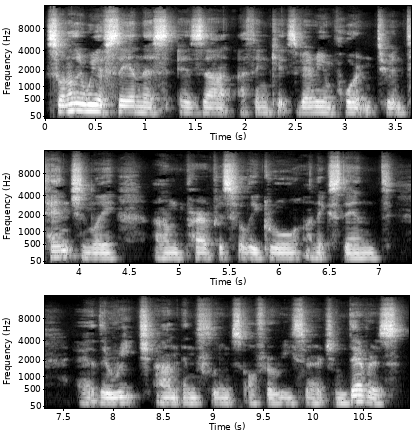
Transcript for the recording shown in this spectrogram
So another way of saying this is that I think it's very important to intentionally and purposefully grow and extend uh, the reach and influence of our research endeavours.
